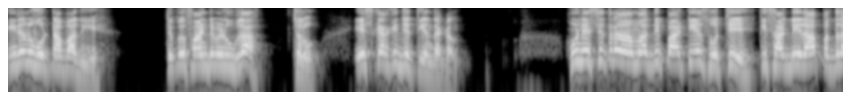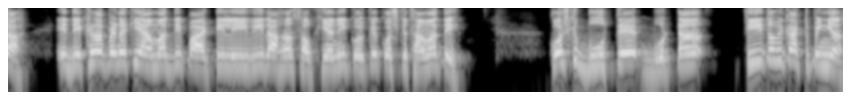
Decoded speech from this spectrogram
ਇਹਨਾਂ ਨੂੰ ਵੋਟਾਂ ਪਾ ਦਈਏ ਤੇ ਕੋਈ ਫੰਡ ਮਿਲੂਗਾ। ਚਲੋ, ਇਸ ਕਰਕੇ ਜਿੱਤ ਜਾਂਦਾ ਕੰਮ। ਹੁਣ ਇਸੇ ਤਰ੍ਹਾਂ ਆਮ ਆਦਮੀ ਪਾਰਟੀ ਇਹ ਸੋਚੇ ਕਿ ਸਾਡੇ ਰਾਹ ਪੱਧਰਾ, ਇਹ ਦੇਖਣਾ ਪੈਣਾ ਕਿ ਆਮ ਆਦਮੀ ਪਾਰਟੀ ਲਈ ਵੀ ਰਾਹਾਂ ਸੌਖੀਆਂ ਨਹੀਂ ਕਿਉਂਕਿ ਕੁਝ ਕਿਥਾਵਾਂ ਤੇ। ਕੁਝ ਕੁ ਬੂਥ ਤੇ ਵੋਟਾਂ 30 ਤੋਂ ਵੀ ਘੱਟ ਪਈਆਂ।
